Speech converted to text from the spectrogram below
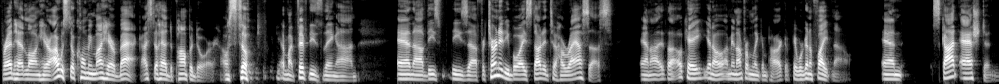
Fred had long hair. I was still combing my hair back. I still had the pompadour. I was still had my '50s thing on, and uh, these these uh, fraternity boys started to harass us. And I thought, okay, you know, I mean, I'm from Lincoln Park. Okay, we're going to fight now. And Scott Asheton,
